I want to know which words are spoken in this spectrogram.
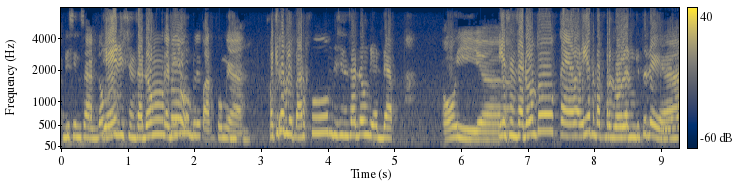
di Sinsadong. Ya di Sinsadong Tadi tuh mau beli parfum ya. Nah, kita beli parfum di Sinsadong di Adap. Oh iya. Iya Sinsadong tuh kayak iya tempat pergaulan gitu deh ya. Ya,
